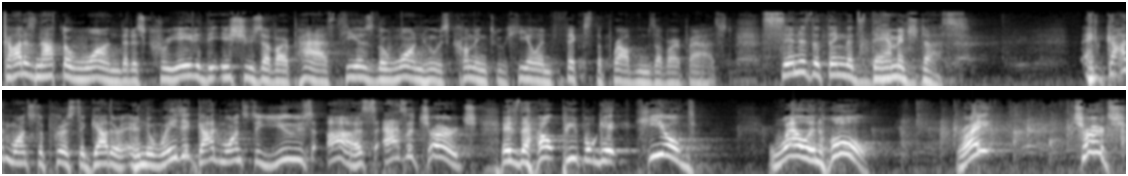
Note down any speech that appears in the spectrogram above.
God is not the one that has created the issues of our past. He is the one who is coming to heal and fix the problems of our past. Sin is the thing that's damaged us. And God wants to put us together. And the way that God wants to use us as a church is to help people get healed well and whole. Right? Church,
